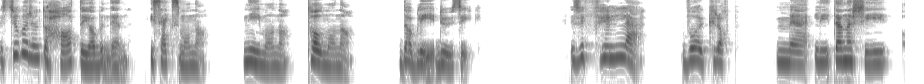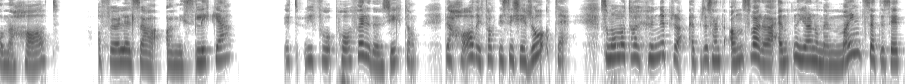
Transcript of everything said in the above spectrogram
Hvis du går rundt og hater jobben din i seks måneder, ni måneder, tolv måneder, da blir du syk. Hvis vi fyller vår kropp med lite energi og med hat og følelser av mislykke, vi får påføre det en sykdom. Det har vi faktisk ikke råd til. Så man må ta 100 ansvar og enten gjøre noe med mindsettet sitt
